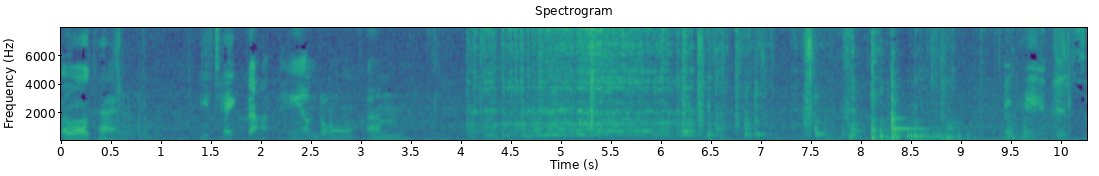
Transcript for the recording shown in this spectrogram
Oh, okay. You take that handle and okay, it's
